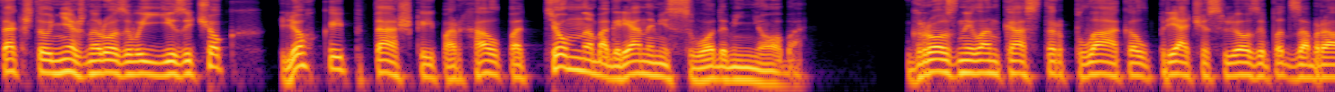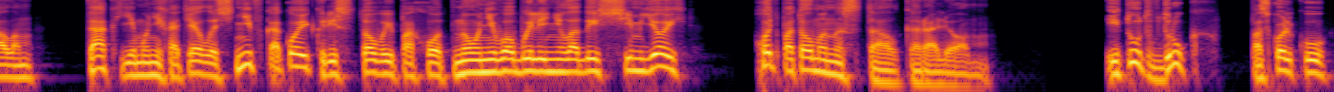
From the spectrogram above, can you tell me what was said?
так что нежно-розовый язычок легкой пташкой порхал под темно-багряными сводами неба. Грозный Ланкастер плакал, пряча слезы под забралом. Так ему не хотелось ни в какой крестовый поход, но у него были нелады с семьей, хоть потом он и стал королем. И тут вдруг Поскольку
